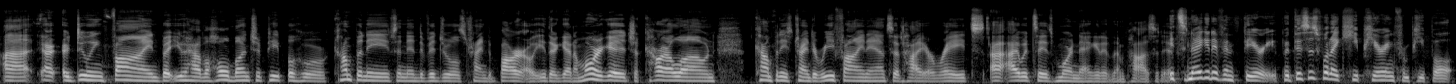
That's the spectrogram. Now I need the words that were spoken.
uh, are, are, doing fine, but you have a whole bunch of people who are companies and individuals trying to borrow, either get a mortgage, a car loan, companies trying to refinance at higher rates. I would say it's more negative than positive. It's negative in theory, but this is what I keep hearing from people:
